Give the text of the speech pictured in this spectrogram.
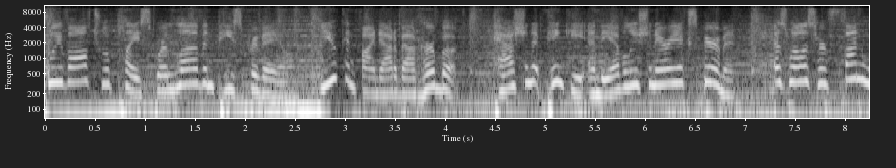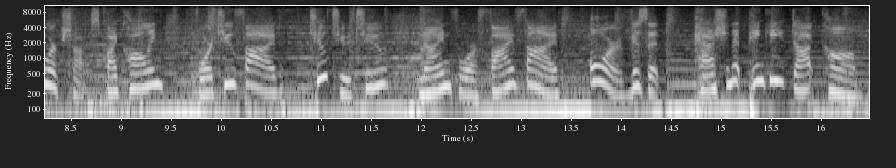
to evolve to a place where love and peace prevail. You can find out about her book, Passionate Pinky and the Evolutionary Experiment, as well as her fun workshops by calling 425 222 9455 or visit passionatepinky.com.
